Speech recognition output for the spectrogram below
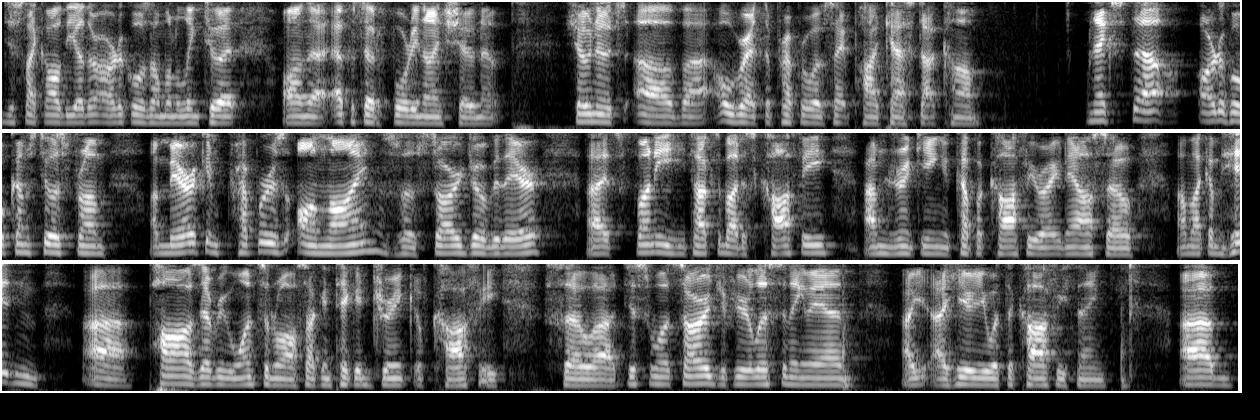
just like all the other articles. I'm going to link to it on the episode 49 show note show notes of uh, over at the prepper website podcast.com. Next uh, article comes to us from American Preppers Online. So Sarge over there. Uh, it's funny he talks about his coffee. I'm drinking a cup of coffee right now, so I'm like I'm hitting uh, pause every once in a while so I can take a drink of coffee. So uh, just want Sarge, if you're listening, man, I, I hear you with the coffee thing. Um,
